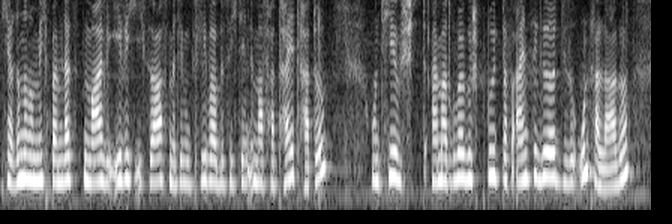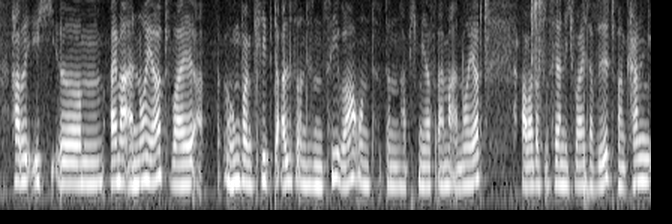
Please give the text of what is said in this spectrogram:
Ich erinnere mich beim letzten Mal, wie ewig ich saß mit dem Kleber, bis ich den immer verteilt hatte. Und hier einmal drüber gesprüht. Das einzige, diese Unterlage, habe ich ähm, einmal erneuert, weil irgendwann klebte alles an diesem Zewa und dann habe ich mir das einmal erneuert. Aber das ist ja nicht weiter wild. Man kann,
